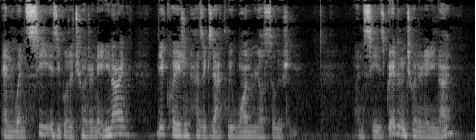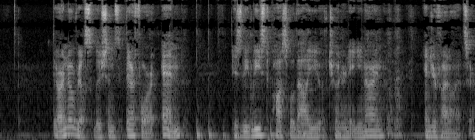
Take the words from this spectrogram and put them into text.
and when c is equal to 289, the equation has exactly one real solution. When c is greater than 289, there are no real solutions, therefore n is the least possible value of 289, and your final answer.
